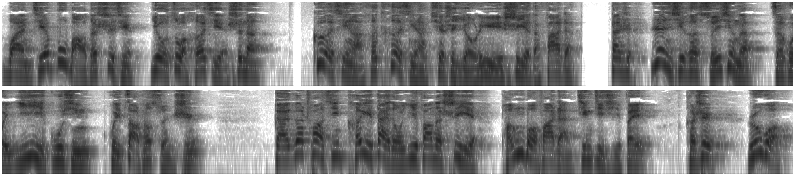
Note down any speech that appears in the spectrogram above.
晚节不保的事情又作何解释呢？个性啊和特性啊确实有利于事业的发展，但是任性和随性呢，则会一意孤行，会造成损失。改革创新可以带动一方的事业蓬勃发展，经济起飞。可是，如果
